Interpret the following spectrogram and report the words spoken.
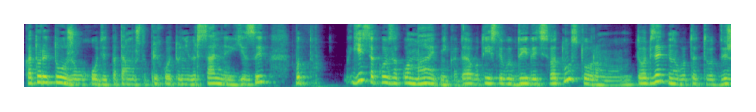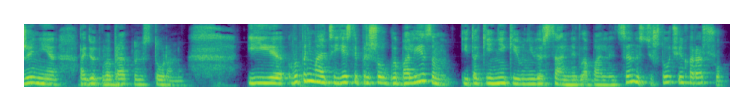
который тоже уходит, потому что приходит универсальный язык. Вот есть такой закон маятника, да, вот если вы двигаетесь в одну сторону, то обязательно вот это вот движение пойдет в обратную сторону. И вы понимаете, если пришел глобализм и такие некие универсальные глобальные ценности, что очень хорошо.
